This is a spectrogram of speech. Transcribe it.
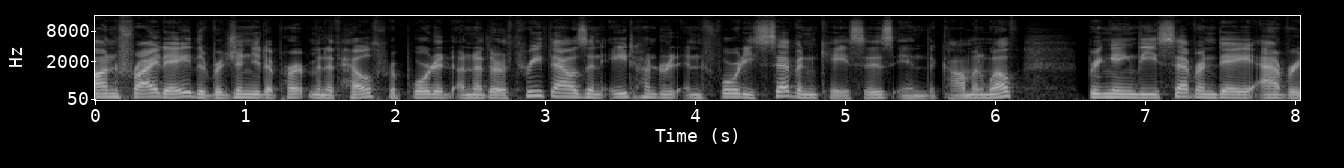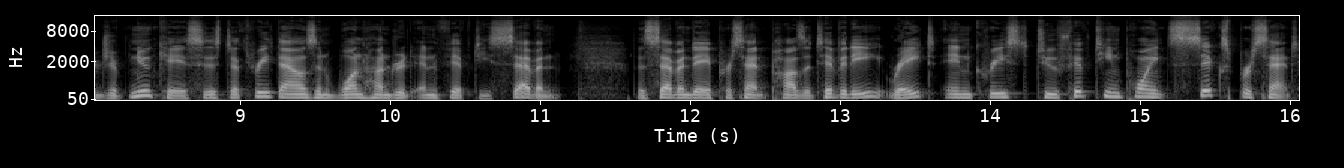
On Friday, the Virginia Department of Health reported another 3,847 cases in the Commonwealth, bringing the seven day average of new cases to 3,157. The seven day percent positivity rate increased to 15.6%,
